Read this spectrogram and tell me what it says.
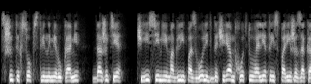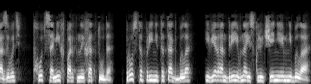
сшитых собственными руками, даже те, чьи семьи могли позволить дочерям хоть туалеты из Парижа заказывать, хоть самих портных оттуда. Просто принято так было, и Вера Андреевна исключением не была.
